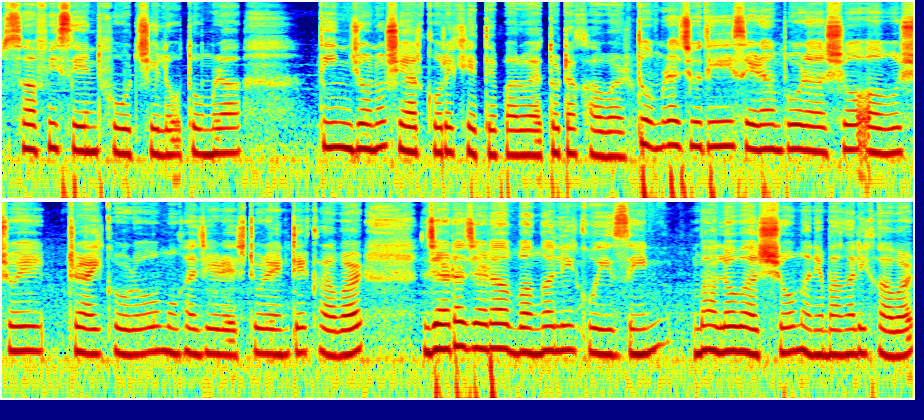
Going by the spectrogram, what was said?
সাফিসিয়েন্ট ফুড ছিল। তোমরা তিনজনও শেয়ার করে খেতে পারো এতটা খাবার। তোমরা যদি শ্রীরামপুর আসো, অবশ্যই ট্রাই করো মুখার্জি রেস্টুরেন্টে খাবার। যারা যারা বাঙালি কুইজিন ভালোবাসো মানে বাঙালি খাবার,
